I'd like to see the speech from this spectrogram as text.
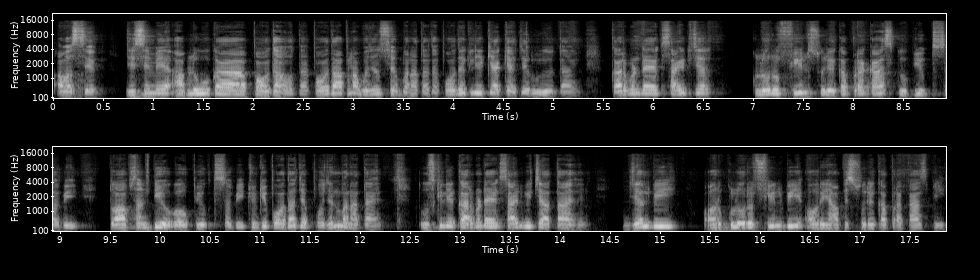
आवश्यक। जैसे में आप लोगों का पौधा होता है। पौधा अपना भोजन स्वयं बनाता था। पौधे के लिए क्या क्या ज़रूरी होता है? कार्बन डाइऑक्साइड जल क्लोरोफिल सूर्य का प्रकाश के उपयुक्त सभी। तो ऑप्शन डी होगा उपयुक्त सभी। क्योंकि पौधा जब भोजन बनाता है तो उसके लिए कार्बन डाइऑक्साइड भी चाहता है जल भी और क्लोरोफिल भी और यहाँ पे सूर्य का प्रकाश भी।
